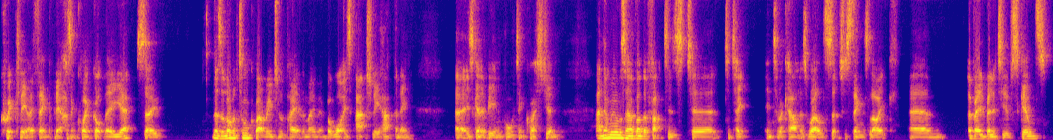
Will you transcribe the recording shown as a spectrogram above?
quickly, I think, but it hasn't quite got there yet. So there's a lot of talk about regional pay at the moment, but what is actually happening uh, is going to be an important question. And then we also have other factors to to take into account as well, such as things like um, availability of skills.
